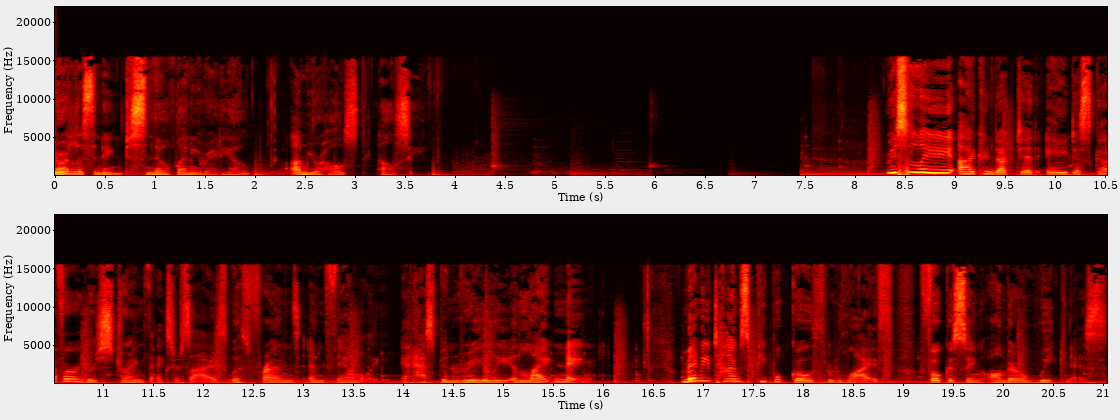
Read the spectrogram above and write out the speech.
You're listening to Snow Bunny Radio. I'm your host, Elsie. Recently, I conducted a Discover Your Strength exercise with friends and family. It has been really enlightening. Many times, people go through life focusing on their weakness.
